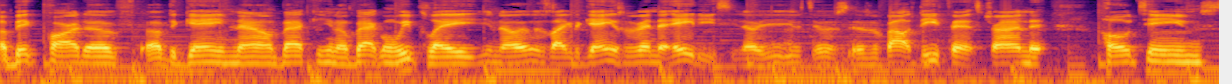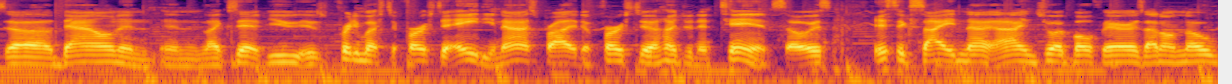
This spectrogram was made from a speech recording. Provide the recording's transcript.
a big part of, of the game now. Back you know back when we played, you know it was like the games were in the '80s. You know, it was it was about defense, trying to hold teams uh, down. And, and like I said, you it was pretty much the first to 80. Now it's probably the first to 110. So it's it's exciting. I, I enjoy both eras. I don't know,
